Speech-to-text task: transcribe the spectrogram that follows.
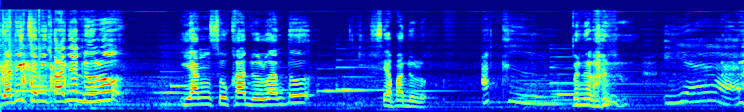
Jadi ceritanya dulu yang suka duluan tuh siapa dulu? Aku. Beneran? Iya.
